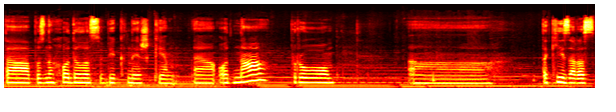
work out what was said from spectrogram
та познаходила собі книжки. Е, Одна про е, такий зараз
